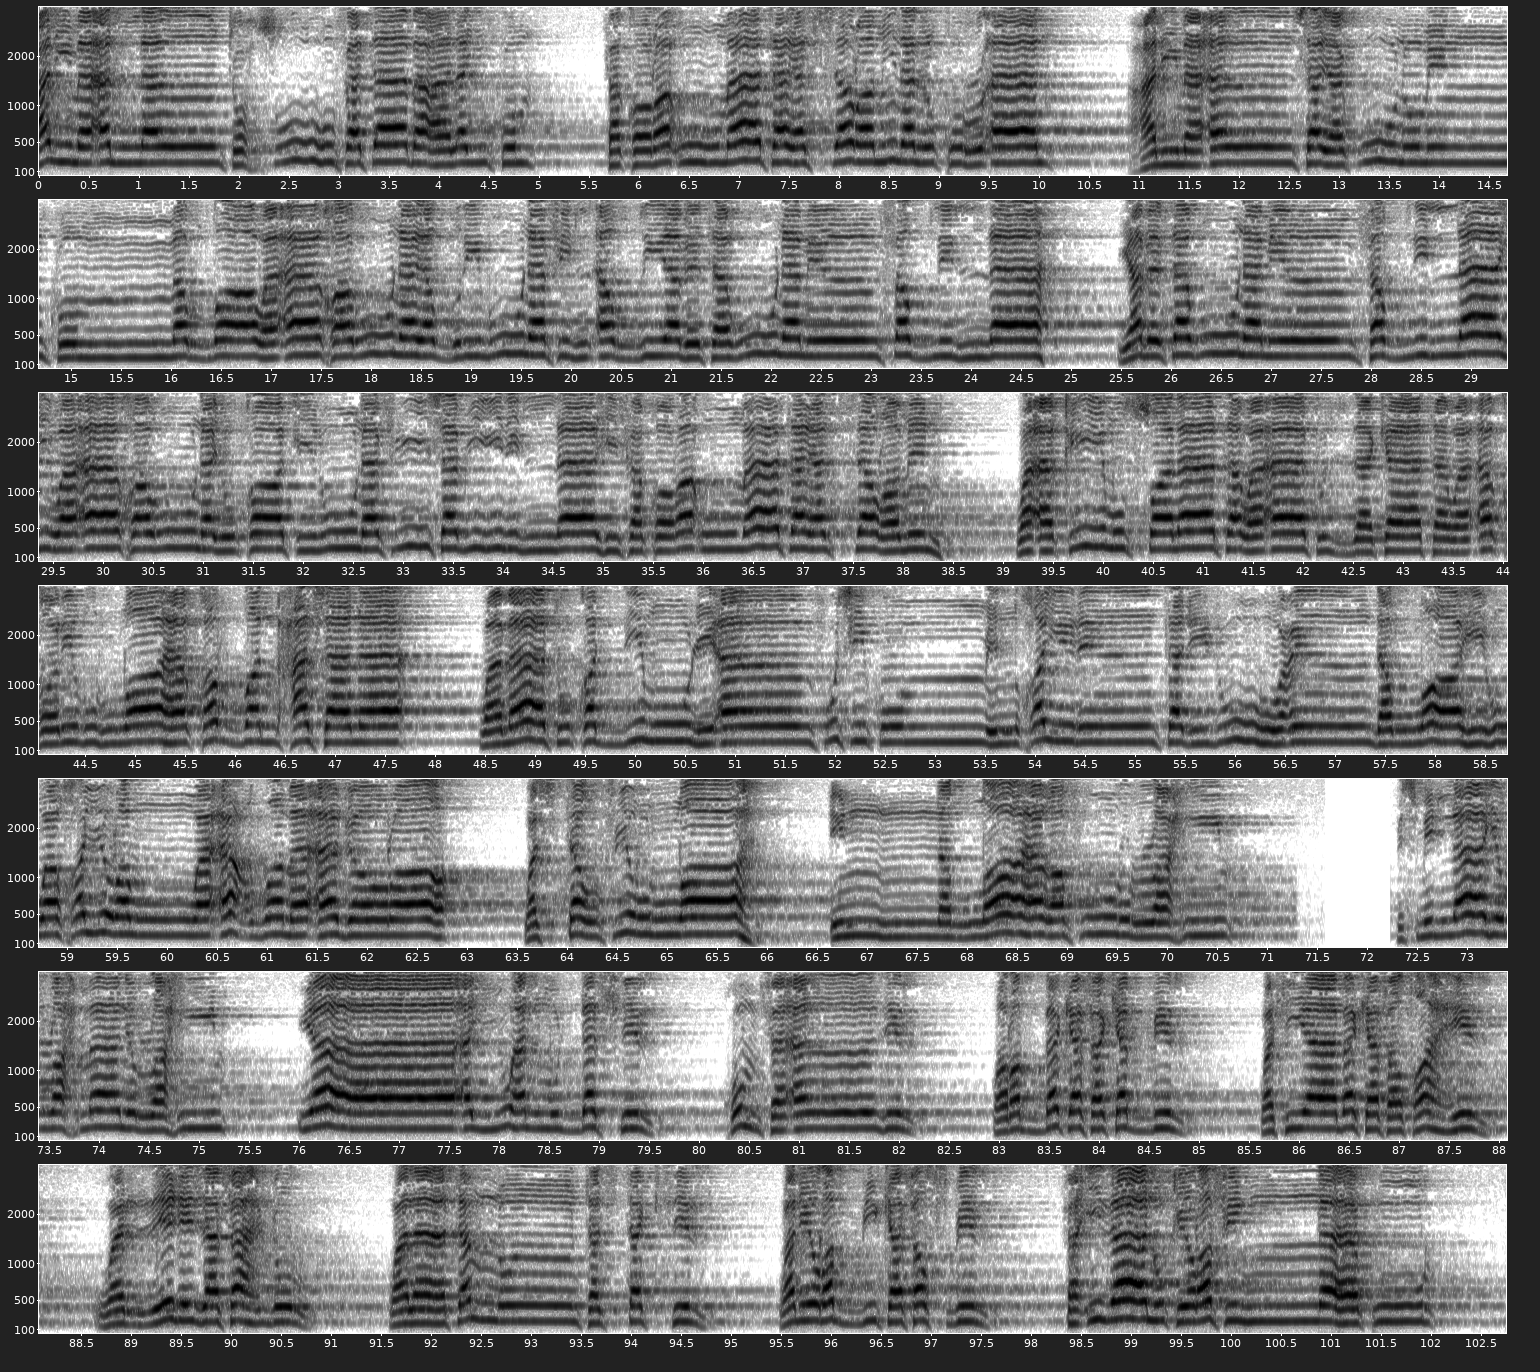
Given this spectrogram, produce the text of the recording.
علم أن لن تحصوه فتاب عليكم فاقرؤوا ما تيسر من القرآن علم أن سيكون منكم مرضى وآخرون يضربون في الأرض يبتغون من فضل الله يبتغون من فضل الله واخرون يقاتلون في سبيل الله فاقرؤوا ما تيسر منه واقيموا الصلاه واتوا الزكاه واقرضوا الله قرضا حسنا وما تقدموا لانفسكم من خير تجدوه عند الله هو خيرا واعظم اجرا واستغفروا الله ان الله غفور رحيم بسم الله الرحمن الرحيم يا أيها المدثر قم فأنذر وربك فكبر وثيابك فطهر والرجز فاهجر ولا تمنن تستكثر ولربك فاصبر فإذا نقر في الناقور.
